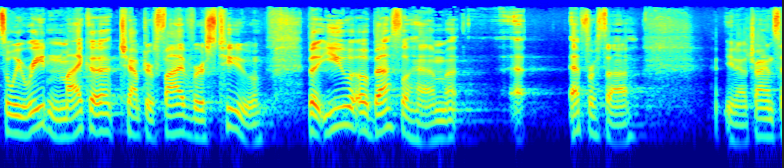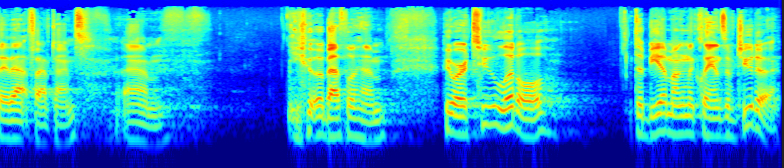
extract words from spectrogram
So we read in Micah chapter 5, verse 2 But you, O Bethlehem, Ephrathah, you know, try and say that five times. Um, you, O Bethlehem, who are too little to be among the clans of Judah.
